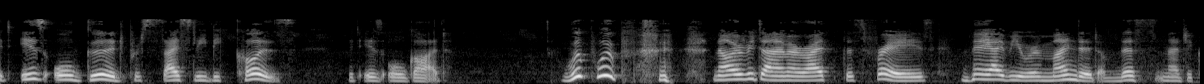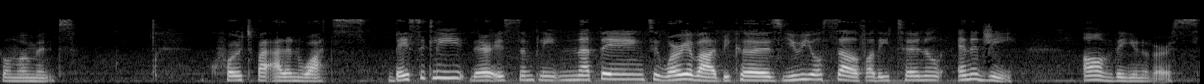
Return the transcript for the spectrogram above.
It is all good precisely because it is all God. Whoop whoop! now every time I write this phrase, may I be reminded of this magical moment. quote by Alan Watts. Basically, there is simply nothing to worry about because you yourself are the eternal energy of the universe.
